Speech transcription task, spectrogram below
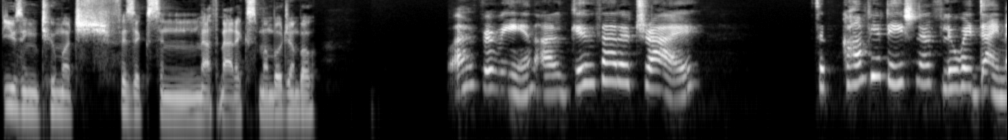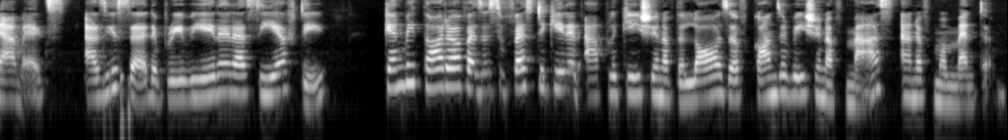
using too much physics and mathematics mumbo jumbo? Well, Praveen, I'll give that a try. So, computational fluid dynamics as you said, abbreviated as CFD, can be thought of as a sophisticated application of the laws of conservation of mass and of momentum.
